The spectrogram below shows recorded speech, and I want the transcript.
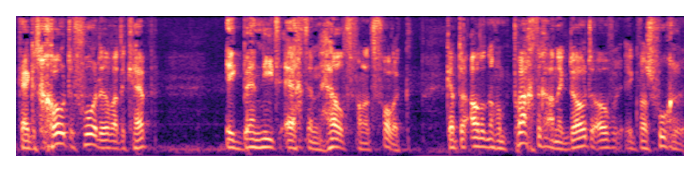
Kijk, het grote voordeel wat ik heb... ik ben niet echt een held van het volk. Ik heb er altijd nog een prachtige anekdote over. Ik was vroeger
